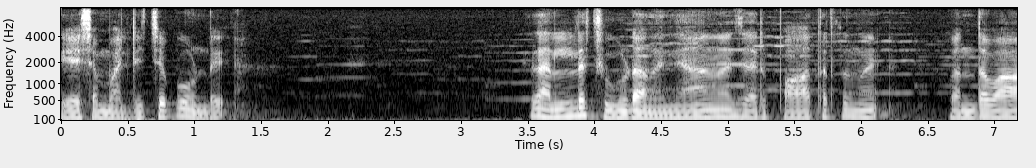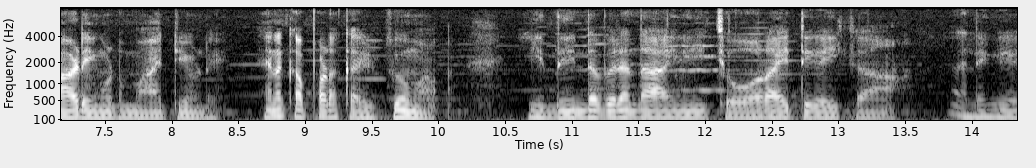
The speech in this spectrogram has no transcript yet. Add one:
ദേശം മല്ലിച്ചപ്പും ഉണ്ട്. ഇത് നല്ല ചൂടാണ്. ഞാൻ വെച്ചാൽ പാത്രത്തിൽ നിന്ന് വെന്തപാടി ഇങ്ങോട്ട് മാറ്റിയോണ്ട് എനിക്ക് അപ്പടെ കഴിക്കുകയും വേണം. ഇതിന്റെ പേര് എന്താ ഇനി ചോറായിട്ട് കഴിക്കുക അല്ലെങ്കിൽ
